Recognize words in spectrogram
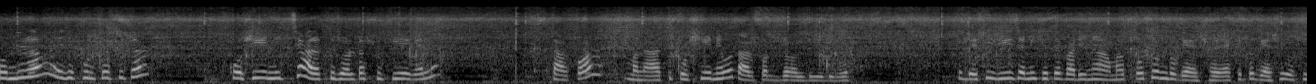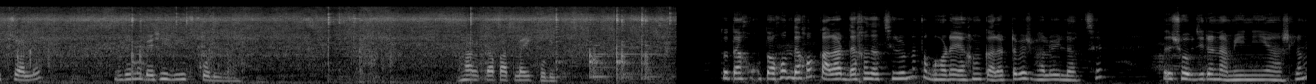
বন্ধুরা, এই যে ফুলকপিটা কষিয়ে নিচ্ছে, আর একটু জলটা শুকিয়ে গেলে তারপর মানে আর একটু কষিয়ে নেব, তারপর জল দিয়ে দিব। তো বেশি রিচ আমি খেতে পারি না, আমার প্রচণ্ড গ্যাস হয়, একে তো গ্যাসের ওষুধ চলে এই জন্য বেশি রিচ করি না। হালকা পাতলাই করি। তো তখন দেখো কালার দেখা যাচ্ছিল না, তো ঘরে এখন কালারটা বেশ ভালোই লাগছে। তো সবজিটা নামিয়ে নিয়ে আসলাম।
